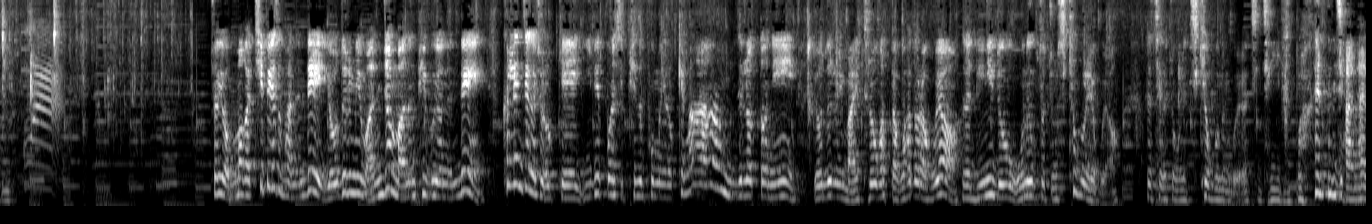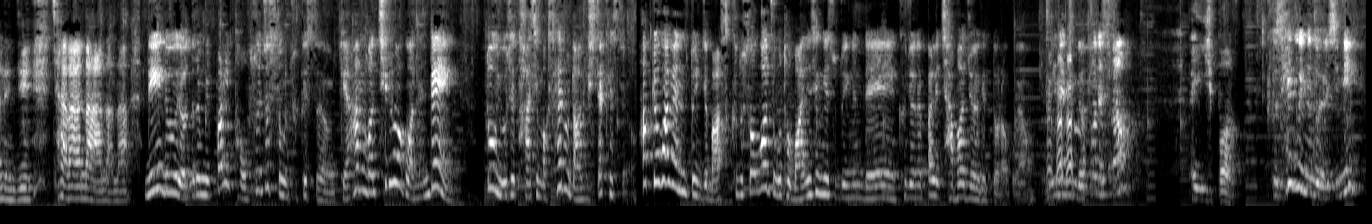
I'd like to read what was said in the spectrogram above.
저희 엄마가 TV에서 봤는데 여드름이 완전 많은 피부였는데 클렌징을 저렇게 200번씩 비누 foam을 이렇게 막 문질렀더니 여드름이 많이 들어갔다고 하더라고요. 그래서 리니도 오늘부터 좀 시켜보려고요. 그래서 제가 좀 오늘 지켜보는 거예요. 진짜 200번 하는지 안 하는지 잘하나 안 하나. 니니도 여드름이 빨리 다 없어졌으면 좋겠어요. 이렇게 한번 치료하고 왔는데 또 요새 다시 막 새로 나기 시작했어요. 학교 가면 또 이제 마스크도 써가지고 더 많이 생길 수도 있는데 그 전에 빨리 잡아줘야겠더라고요. 니네 지금 몇 번 했어? 120번. 그 세고 있는 거 열심히?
